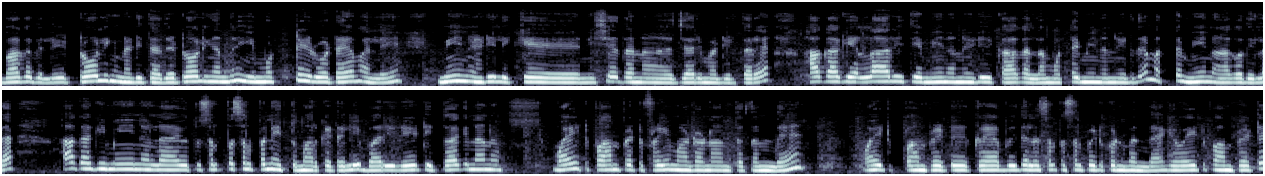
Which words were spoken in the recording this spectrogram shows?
ಭಾಗದಲ್ಲಿ ಟ್ರೋಲಿಂಗ್ ನಡೀತಾ ಇದೆ. ಟ್ರೋಲಿಂಗ್ ಅಂದರೆ ಈ ಮೊಟ್ಟೆ ಇಡುವ ಟೈಮಲ್ಲಿ ಮೀನು ಹಿಡಿಲಿಕ್ಕೆ ನಿಷೇಧನ ಜಾರಿ ಮಾಡಿರ್ತಾರೆ. ಹಾಗಾಗಿ ಎಲ್ಲ ರೀತಿಯ ಮೀನನ್ನು ಹಿಡಿಲಿಕ್ಕಾಗಲ್ಲ. ಮೊಟ್ಟೆ ಮೀನನ್ನು ಹಿಡಿದ್ರೆ ಮತ್ತೆ ಮೀನು ಆಗೋದಿಲ್ಲ. ಹಾಗಾಗಿ ಮೀನೆಲ್ಲ ಇವತ್ತು ಸ್ವಲ್ಪ ಸ್ವಲ್ಪನೇ ಇತ್ತು ಮಾರ್ಕೆಟಲ್ಲಿ ಭಾರಿ ರೇಟ್ ಇತ್ತು. ಹಾಗೆ ನಾನು ವೈಟ್ ಪಾಂಪ್ರೆಟ್ ಫ್ರೈ ಮಾಡೋಣ ಅಂತ ತಂದೆ. ವೈಟ್ ಪಾಂಪ್ರೆಟ್ ಕ್ರ್ಯಾಬ್ ಇದೆಲ್ಲ ಸ್ವಲ್ಪ ಸ್ವಲ್ಪ ಇಟ್ಕೊಂಡು ಬಂದೆ. ಹಾಗೆ ವೈಟ್ ಪಾಂಪ್ರೆಟ್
